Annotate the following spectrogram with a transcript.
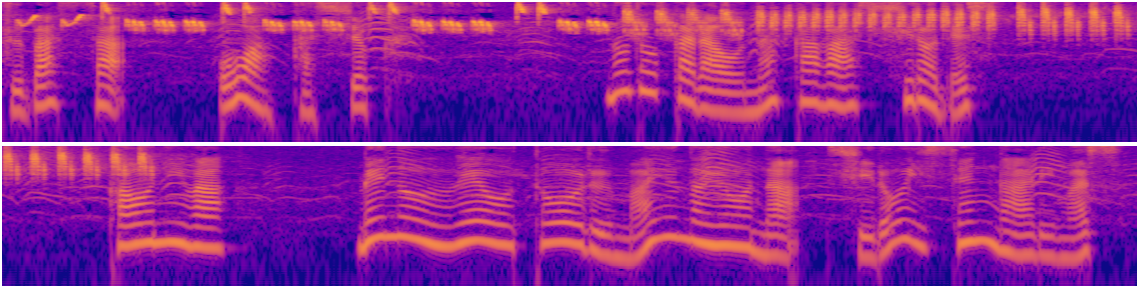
翼尾は褐色。喉からお腹は白です。顔には目の上を通る眉のような白い線があります。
